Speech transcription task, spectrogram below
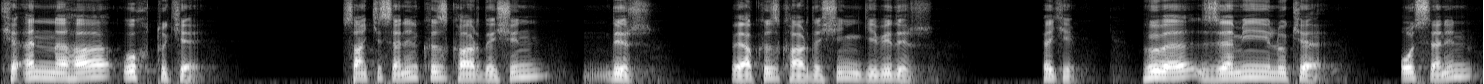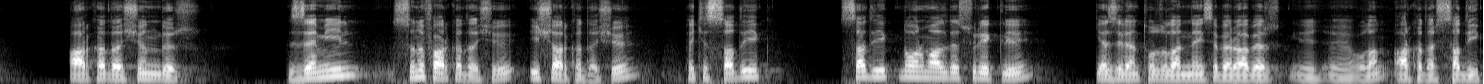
Ke enneha uhtuke. Sanki senin kız kardeşindir veya kız kardeşin gibidir. Peki. Hüve zemiluke. O senin arkadaşındır. Zemil sınıf arkadaşı, iş arkadaşı. Peki sadık? Sadık normalde sürekli gezilen, tozulan neyse beraber e, e, olan arkadaş sadik.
